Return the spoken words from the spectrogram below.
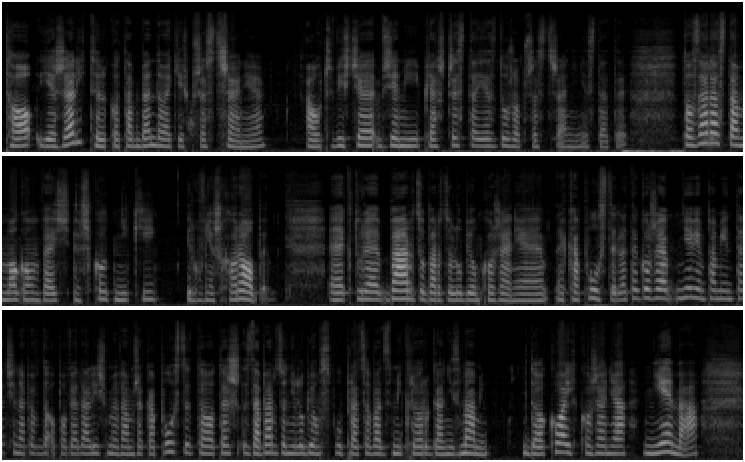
to jeżeli tylko tam będą jakieś przestrzenie, a oczywiście w ziemi piaszczystej jest dużo przestrzeni niestety, to zaraz tam mogą wejść szkodniki, i również choroby, e, które bardzo, bardzo lubią korzenie kapusty. Dlatego, że nie wiem, pamiętacie, na pewno opowiadaliśmy Wam, że kapusty to też za bardzo nie lubią współpracować z mikroorganizmami dookoła ich korzenia nie ma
